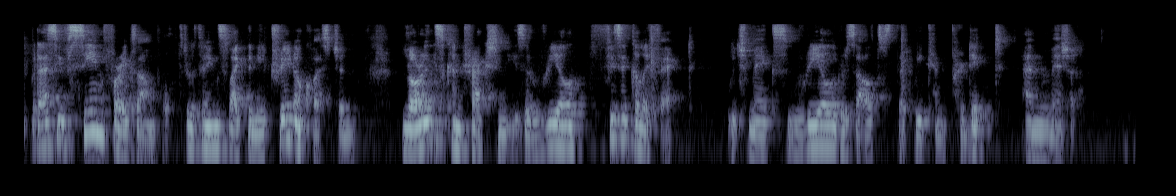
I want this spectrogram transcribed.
But as you've seen, for example, through things like the neutrino question, Lorentz contraction is a real physical effect which makes real results that we can predict and measure.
